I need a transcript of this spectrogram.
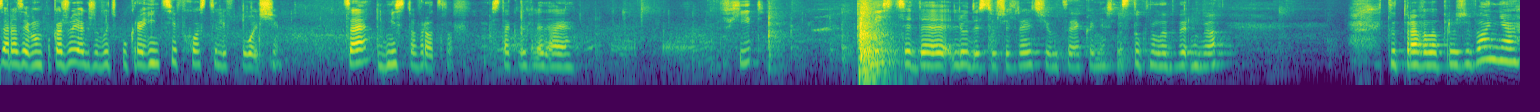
Зараз я вам покажу, як живуть українці в хостелі в Польщі. Це місто Вроцлав. Ось так виглядає вхід. Місце, де люди сушать речі. Це я, звісно, стукнула дверима. Тут правила проживання.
